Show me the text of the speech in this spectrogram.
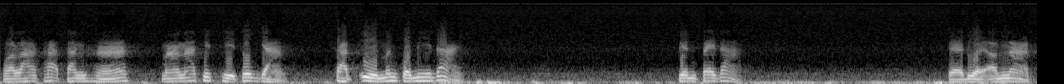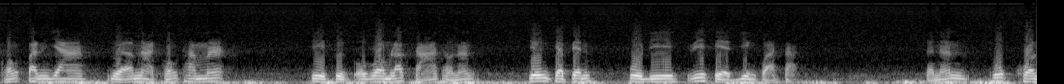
พอราคะตัณหามานาทิฏฐิทุกอย่าง สัตว์อื่นมันก็มีได้ เป็นไปได้ แต่ด้วยอำนาจของปัญญา ด้วยอำนาจของธรรมะ ที่ฝึกอบรมรักษาเท่านั้น จึงจะเป็นผู้ดีวิเศษยิ่งกว่าสัตว์ฉะนั้นทุกคน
